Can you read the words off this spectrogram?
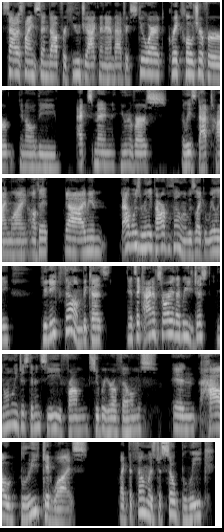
satisfying send off for Hugh Jackman and Patrick Stewart. Great closure for, you know, the X-Men universe, at least that timeline of it. Yeah, I mean, that was a really powerful film. It was like a really unique film because it's a kind of story that we just normally just didn't see from superhero films and how bleak it was. Like the film was just so bleak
